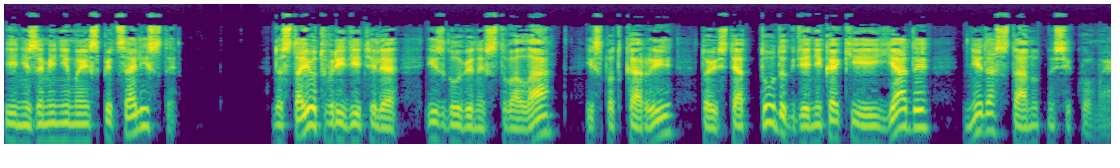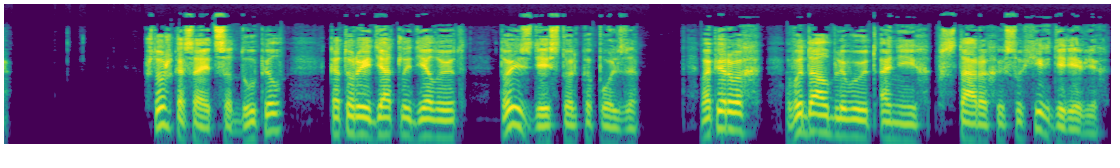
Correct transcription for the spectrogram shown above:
и незаменимые специалисты. Достают вредителя из глубины ствола, из-под коры, то есть оттуда, где никакие яды не достанут насекомые. Что же касается дупел, которые дятлы делают, то и здесь только польза. Во-первых, выдалбливают они их в старых и сухих деревьях.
